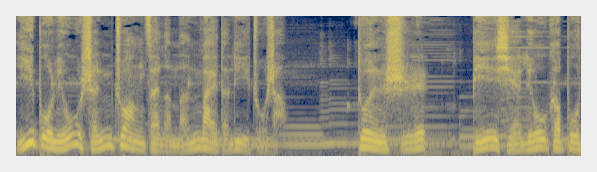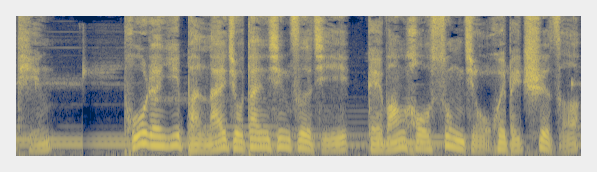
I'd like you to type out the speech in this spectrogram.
一不留神撞在了门外的立柱上，顿时鼻血流个不停。仆人乙本来就担心自己给王后送酒会被斥责，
